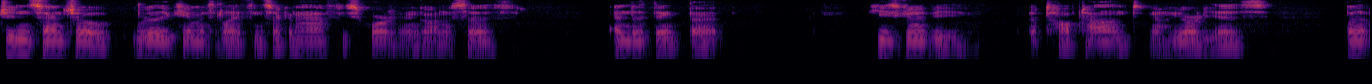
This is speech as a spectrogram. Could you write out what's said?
Jadon Sancho really came into life in the second half. He scored and got an assist, and I think that he's going to be a top talent. You know, he already is. But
